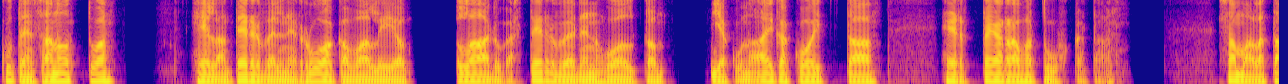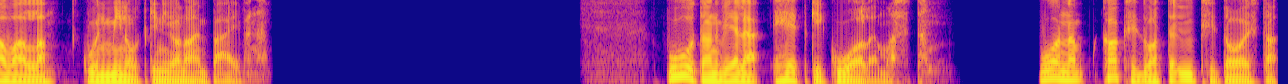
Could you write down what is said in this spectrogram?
Kuten sanottua, heillä on terveellinen ruokavalio, laadukas terveydenhuolto ja kun aika koittaa – hertta ja rauha tuhkataan. Samalla tavalla kuin minutkin jonain päivänä. Puhutaan vielä hetki kuolemasta. Vuonna 2011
